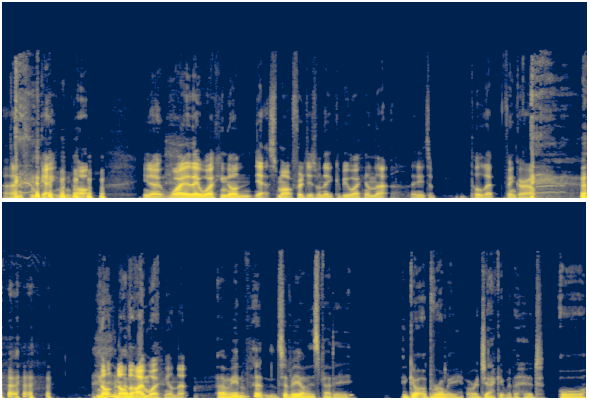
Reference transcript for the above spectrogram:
and from getting hot? You know, why are they working on yeah smart fridges when they could be working on that? They need to pull their finger out. not not that Um, I'm working on that. I mean, to be honest, Paddy, you got a brolly or a jacket with a hood or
